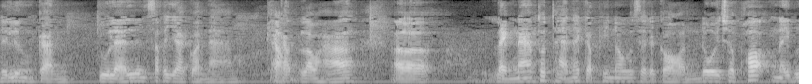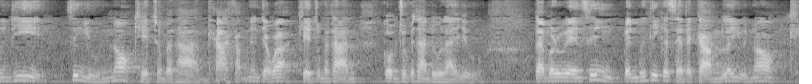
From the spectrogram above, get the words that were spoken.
ในเรื่องของการดูแลเรื่องทรัพยากรน้ำครับนะครับ เราหาเอ่อแหล่งน้ำทดแทนให้กับพี่น้องเกษตรกร โดยเฉพาะในพื้นที่ซึ่งอยู่นอกเขตชลประทานครับ นะครับ เนื่องจากว่าเขตชลประทานกรมชลประทานดูแลอยู่ แต่บริเวณซึ่งเป็นพื้นที่เกษตรกรรม และอยู่นอกเข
